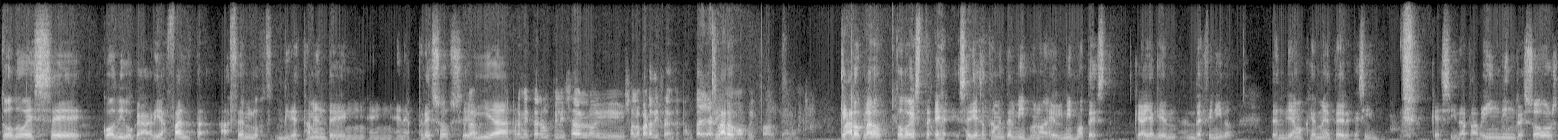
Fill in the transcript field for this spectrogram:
Todo ese código que haría falta hacerlo directamente en, en, en Expreso Claro, sería... nos permite reutilizarlo y usarlo para diferentes pantallas, Claro. como hemos visto antes, ¿no? Claro, claro, todo este es- sería exactamente el mismo, ¿no? El mismo test que hay aquí definido, tendríamos que meter que si, que si data binding, resource,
